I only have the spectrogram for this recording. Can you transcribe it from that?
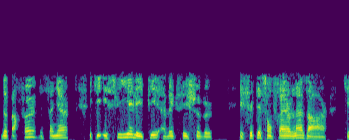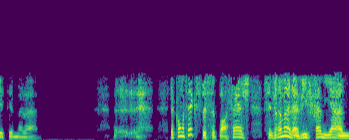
de parfum le Seigneur et qui essuyait les pieds avec ses cheveux. Et c'était son frère Lazare qui était malade. Euh, le contexte de ce passage, c'est vraiment la vie familiale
